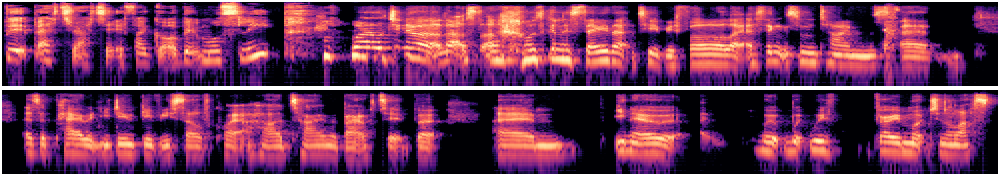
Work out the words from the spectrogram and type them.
bit better at it if I got a bit more sleep. well, do you know that's I was going to say that to you before. Like I think sometimes um, as a parent you do give yourself quite a hard time about it, but um, you know we, we've very much in the last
